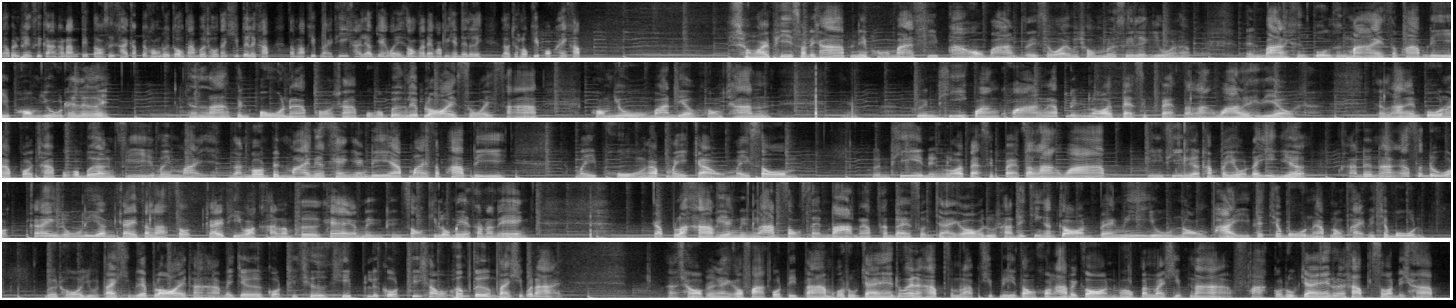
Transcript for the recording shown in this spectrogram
เราเป็นเพียงสื่อกลางเท่านั้นติดต่อซื้อขายกับเจ้าของโดยตรงตามเบอร์โทรใต้คลิปได้เลยครับสำหรับคลิปไหนที่ขายแล้วแจ้งไว้ในช่องแสดงความคิดเห็นได้เลย เราจะลบคลิปออกให้ครับช่องวายพีสวัสดีครับวันนี้ผมมาชี้เป้าบ้านสวยๆผู้ชมเลือกซีเล็กอยู่นะครับ เป็นบ้านครึ่งปูนครึ่งไม้สภาพดีพร้อมอยู่ได้เลยชั้นล่างเป็นปูนนะครับก่อฉาปูกระเบื้องเรียบร้อย สวยสะอาด พร้อมอยู่บ้านเดี่ยวสองชั้น พื้นที่กว้างขวางนะครับ188 ตารางวาเลยทีเดียว ชั้นล่างเป็นปูนะครับก่อฉาบปูกระเบื้องสีใหม่ๆด้านบนเป็นไม้เนื้อแข็งอย่างดีครับ ไม้สภาพดี ไม่ผุนะครับ ไม่เก่าไม่โทมพื้นที่ 188 ตารางวาครับมีที่เหลือทำประโยชน์ได้อีกเยอะ การเดินทางก็สะดวกใกล้โรงเรียน ใกล้ตลาดสด ใกล้ที่ว่าการอำเภอแค่ 1-2 กิโลเมตรเท่านั้นเอง กับราคาเพียง1ล้าน2แสนบาทนะครับท่านใดสนใจก็ไปดูฐานที่จริงกันก่อน แปลงนี้อยู่หนองไผ่เพชรบูรณ์นะครับหนองไผ่เพชรบูรณ์ เบอร์โทรอยู่ใต้คลิปเรียบร้อย ถ้าหาไม่เจอกดที่ชื่อคลิป หรือกดที่คำว่าเพิ่มเติมใต้คลิปก็ได้ถ้าชอบยังไงก็ฝากกดติดตามกดถูกใจให้ด้วยนะครับสำหรับคลิปนี้ต้องขอลาไปก่อนพบกันใหม่คลิปหน้า ฝากกดถูกใจให้ด้วยครับ สวัสดีครับ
